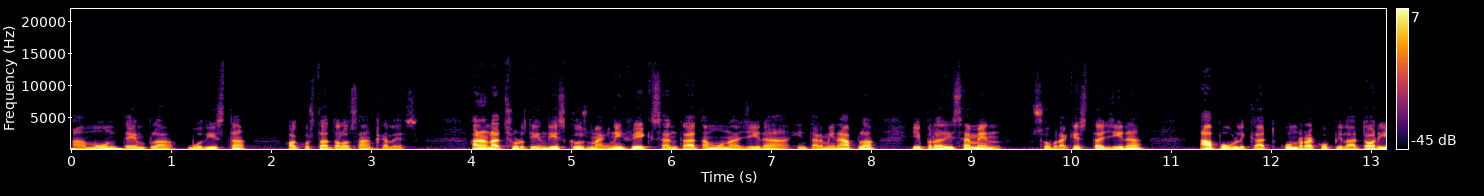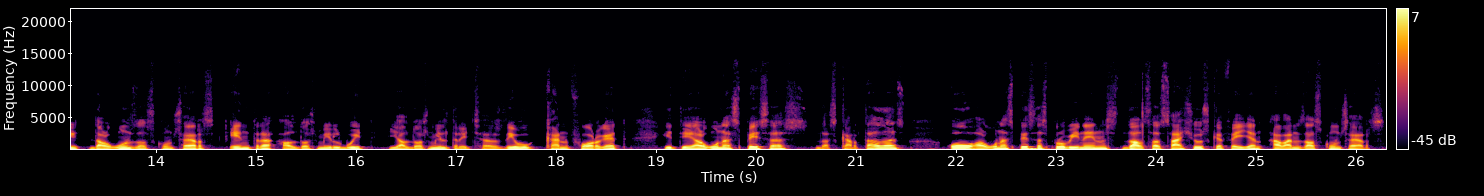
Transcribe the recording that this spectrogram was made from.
en un temple budista al costat de Los Angeles. Han anat sortint discos magnífics, ha entrat en una gira interminable i precisament sobre aquesta gira ha publicat un recopilatori d'alguns dels concerts entre el 2008 i el 2013. Es diu Can't Forget i té algunes peces descartades o algunes peces provinents dels assajos que feien abans dels concerts.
